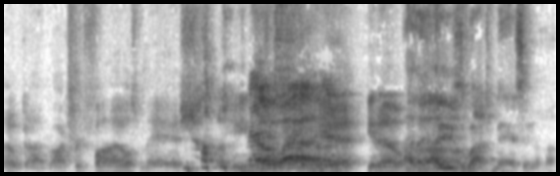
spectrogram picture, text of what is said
Oh God, Rockford Files, Mash. I mean, Mash. Oh, wow. yeah, you know. I, I used to um, watch Mash. I don't know.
